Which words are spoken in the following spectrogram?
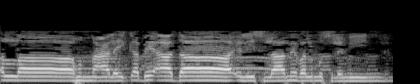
اللهم عليك بأعداء الإسلام والمسلمين.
